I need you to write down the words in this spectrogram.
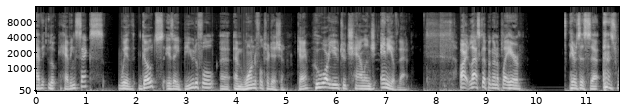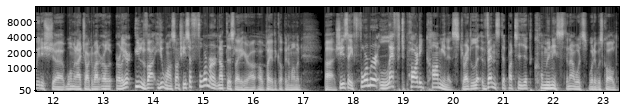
Having look, having sex with goats is a beautiful uh, and wonderful tradition. Okay, who are you to challenge any of that? All right, last clip I'm going to play here Here's this uh, Swedish uh, woman I talked about earlier, earlier, Ylva Johansson. She's a former, not this lady here, I'll, I'll play the clip in a moment. Uh, she's a former left party communist, right? Vänsterpartiet Kommunisterna was what it was called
